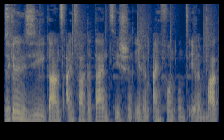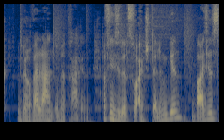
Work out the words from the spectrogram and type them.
So können Sie ganz einfach Dateien zwischen Ihrem iPhone und Ihrem Mac über WLAN übertragen. Öffnen Sie dazu Einstellungen, Basis,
